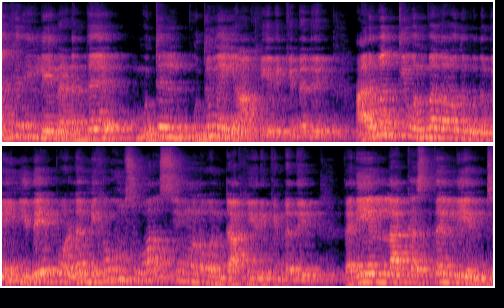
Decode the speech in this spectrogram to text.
நகரிலே நடந்த முதல் புதுமையாக இருக்கின்றது. அறுபத்தி ஒன்பதாவது புதுமையும் இதே போல மிகவும் சுவாரஸ்யமான ஒன்றாக இருக்கின்றது. தனியல்லா கஸ்தல்லி என்ற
